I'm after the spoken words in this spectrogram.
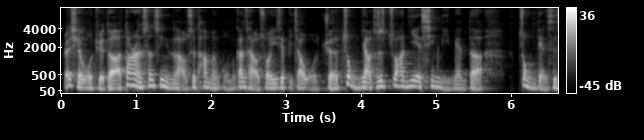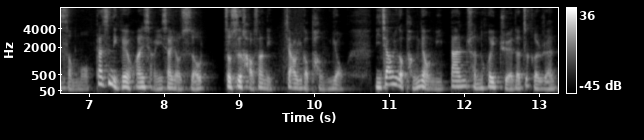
而且我觉得，当然，身心灵的老师他们，我们刚才有说一些比较，我觉得重要，就是专业性里面的重点是什么。但是你可以幻想一下，有时候就是好像你交一个朋友，你交一个朋友，你单纯会觉得这个人。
